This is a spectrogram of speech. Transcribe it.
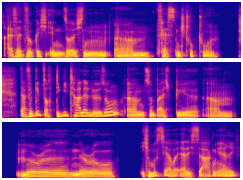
als halt wirklich in solchen ähm, festen Strukturen. Dafür gibt es auch digitale Lösungen, ähm, zum Beispiel ähm, Mural, Miro. Ich muss dir aber ehrlich sagen, Erik,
